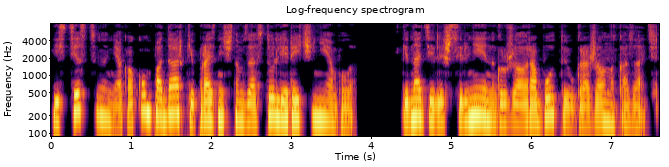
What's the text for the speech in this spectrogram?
Естественно, ни о каком подарке, праздничном застолье речи не было. Геннадий лишь сильнее нагружал работу и угрожал наказать.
